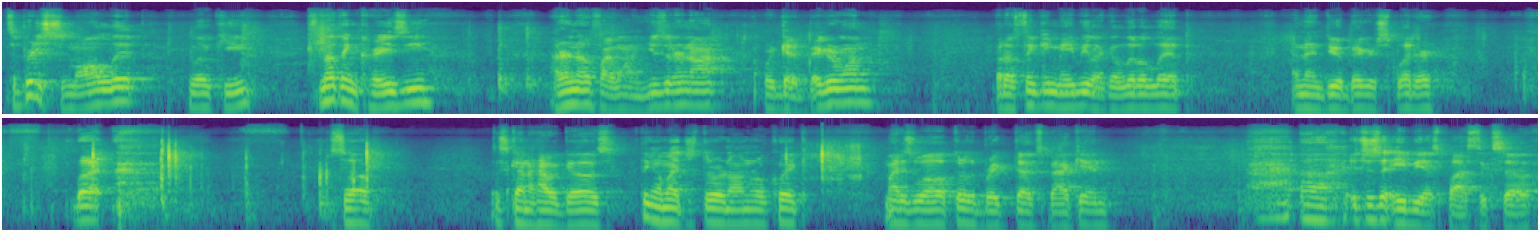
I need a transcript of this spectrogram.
It's a pretty small lip, low key. It's nothing crazy. I don't know if I want to use it or not, or get a bigger one. But I was thinking maybe like a little lip and then do a bigger splitter. But, so, that's kind of how it goes. I think I might just throw it on real quick. Might as well throw the brake ducts back in. Uh, it's just an ABS plastic, so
